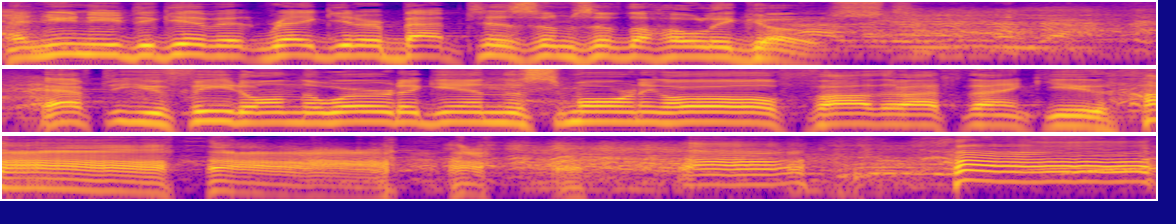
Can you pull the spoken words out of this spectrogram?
And you need to give it regular baptisms of the Holy Ghost after you feed on the word again this morning, oh, Father, I thank you. Ha, ha, ha, ha,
